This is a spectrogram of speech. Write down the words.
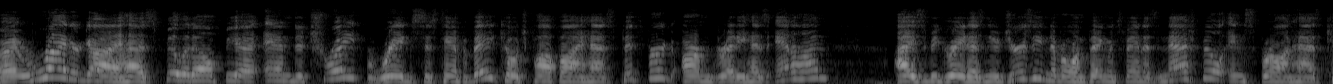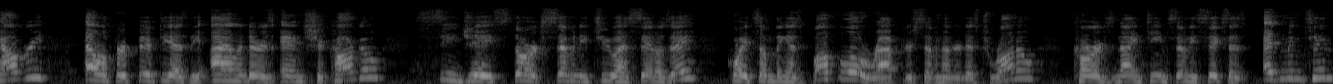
All right, Ryder Guy has Philadelphia and Detroit. Riggs has Tampa Bay. Coach Popeye has Pittsburgh. Armed Ready has Anaheim. Eyes to Be Great has New Jersey. Number one Penguins fan has Nashville. Inspiron has Calgary. Elephant 50 has the Islanders and Chicago. CJ Stark 72 has San Jose. Quite Something has Buffalo. Raptor 700 has Toronto. Cards 1976 has Edmonton.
